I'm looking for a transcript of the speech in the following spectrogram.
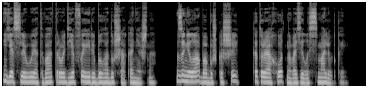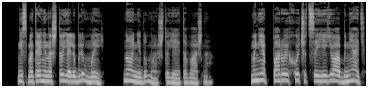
если у этого отродья Фейри была душа, конечно, заняла бабушка Ши, которая охотно возилась с малюткой. Несмотря ни на что, я люблю Мэй, но не думаю, что ей это важно. Мне порой хочется ее обнять,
